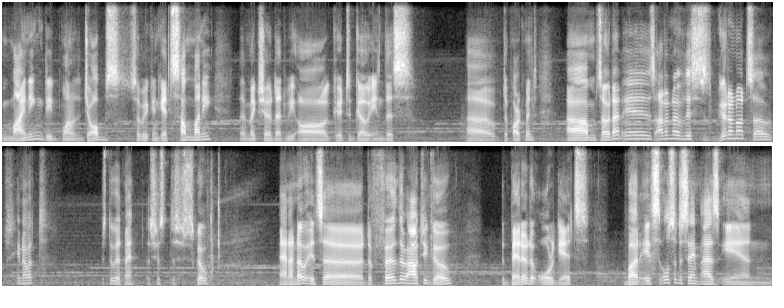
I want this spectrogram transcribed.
mining, did one of the jobs, so we can get some money make sure that we are good to go in this uh, department. Um, so that is, I don't know if this is good or not, so you know what? Just do it, man. Let's just, let's just go. And I know it's, uh, the further out you go, the better the ore gets. But it's also the same as in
